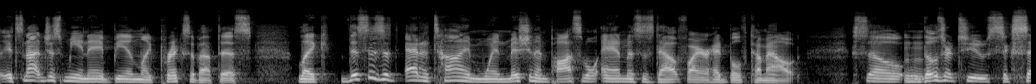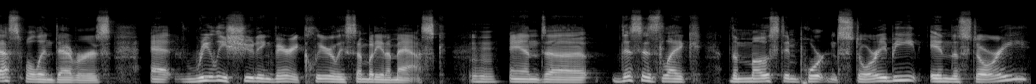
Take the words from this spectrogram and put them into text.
it's not just me and Abe being like pricks about this. Like this is a, at a time when Mission Impossible and Mrs. Doubtfire had both come out. So Mm-hmm. those are two successful endeavors at really shooting very clearly somebody in a mask. Mm-hmm. And uh, this is like the most important story beat in the story.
